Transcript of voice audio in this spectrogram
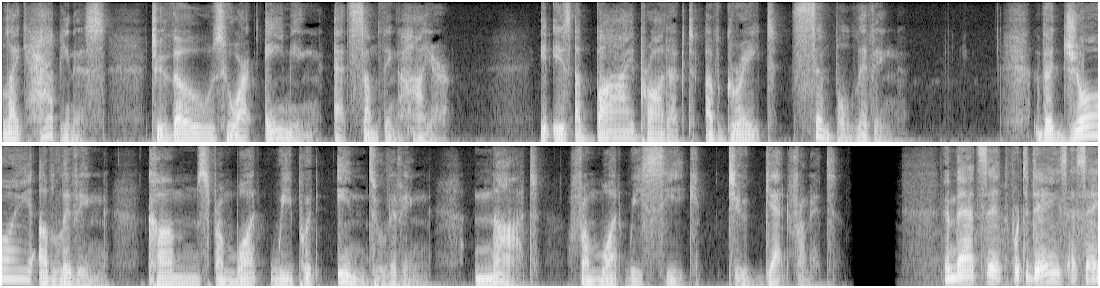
like happiness, to those who are aiming at something higher. It is a byproduct of great, simple living. The joy of living comes from what we put into living, not from what we seek to get from it. And that's it for today's essay.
